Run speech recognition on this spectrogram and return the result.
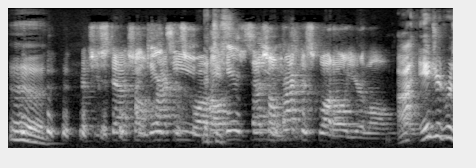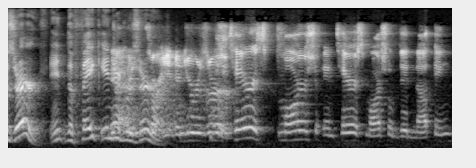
That you stash on practice you- squad. I all- Stash on practice squad all year long. I, injured reserve, in, the fake injured yeah, reserve. Sorry, and your reserve. Terrace Marshall and Terrace Marshall did nothing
